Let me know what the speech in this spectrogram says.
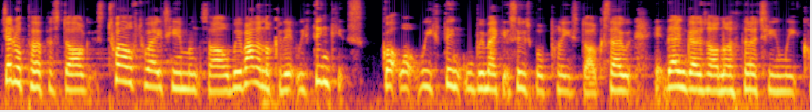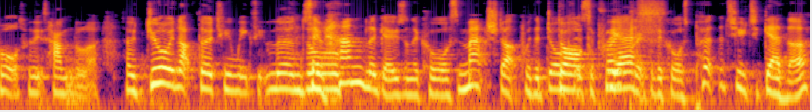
general purpose dog. It's twelve to eighteen months old. We've had a look at it. We think it's got what we think will be make it suitable police dog. So it then goes on a thirteen week course with its handler. So during that thirteen weeks, it learns So all. handler goes on the course, matched up with a dog, Dog, that's appropriate yes. for the course. Put the two together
